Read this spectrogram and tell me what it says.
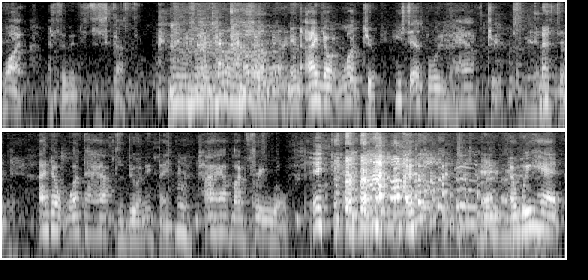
Why? I said, it's disgusting. and I don't want to. He says, well, you have to. And I said, I don't want to have to do anything. I have my free will. and, and we had,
